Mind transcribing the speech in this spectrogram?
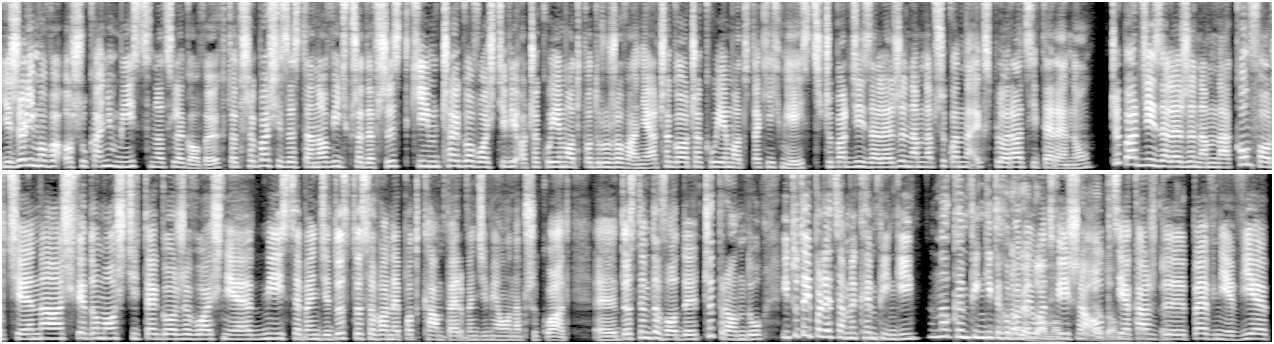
Jeżeli mowa o szukaniu miejsc noclegowych, to trzeba się zastanowić przede wszystkim, czego właściwie oczekujemy od podróżowania, czego oczekujemy od takich miejsc. Czy bardziej zależy nam na przykład na eksploracji terenu, czy bardziej zależy nam na komforcie, na świadomości tego, że właśnie miejsce będzie dostosowane pod kamper, będzie miało na przykład e, dostęp do wody czy prądu. I tutaj polecamy kempingi. No kempingi to chyba wiadomo, najłatwiejsza no wiadomo, opcja, tak, każdy pewnie wie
